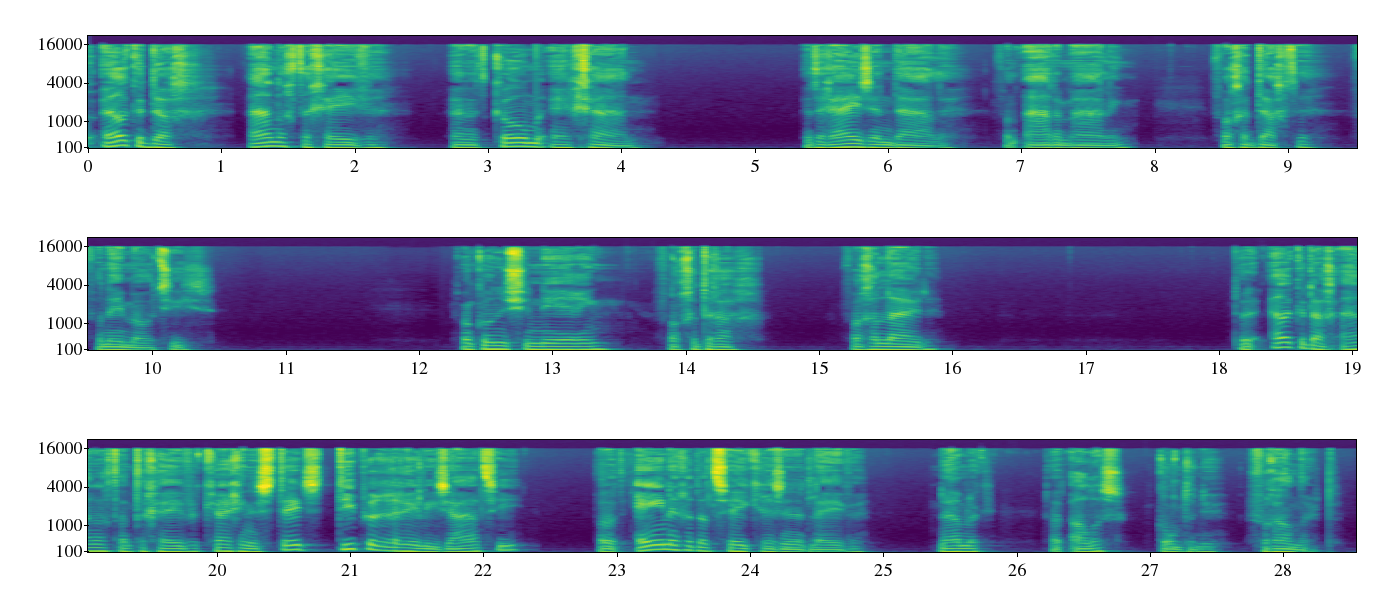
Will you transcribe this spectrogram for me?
Door elke dag aandacht te geven aan het komen en gaan, het rijzen en dalen van ademhaling, van gedachten, van emoties, van conditionering, van gedrag, van geluiden. Door elke dag aandacht aan te geven, krijg je een steeds diepere realisatie van het enige dat zeker is in het leven, namelijk dat alles continu verandert.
